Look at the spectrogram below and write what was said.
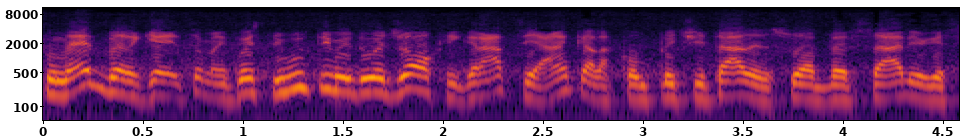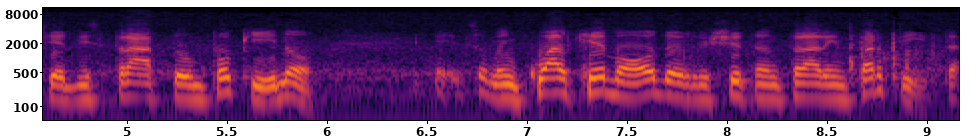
Un Edberg che insomma in questi ultimi due giochi, grazie anche alla complicità del suo avversario che si è distratto un pochino, eh, insomma in qualche modo è riuscito a entrare in partita.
